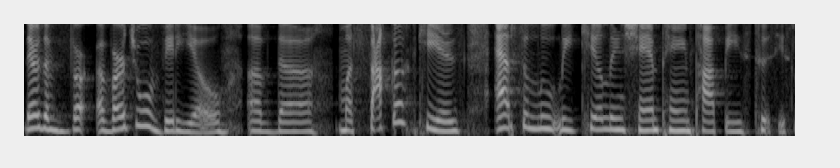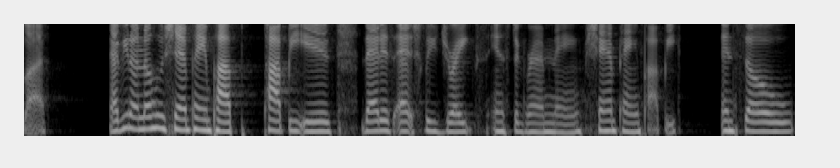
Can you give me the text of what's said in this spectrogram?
There's a, vir- a virtual video of the Masaka kids absolutely killing Champagne Papi's Tootsie Slide. Now, if you don't know who Champagne Pop- Papi is, that is actually Drake's Instagram name, Champagne Poppy. And so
